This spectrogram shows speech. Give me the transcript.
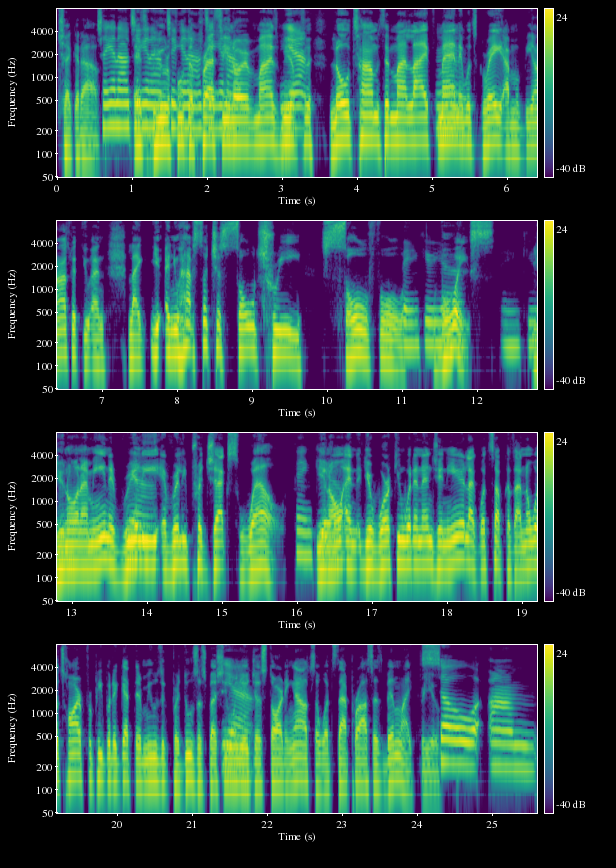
Check it out. Check it out, check it's it out, beautiful, out, check depressing. it You know, it reminds me Yeah. of low times in my life. Man, it Mhm. was great. I'm gonna be honest with you, and like you, and you have such a soul sultry, soulful Thank you. Yeah. voice. Thank you. You know what I mean? It really, it really projects well. Thank you. You know, and you're working with an engineer. Like, what's up? Because I know it's hard for people to get their music produced, especially when you're just starting out. So, what's that process been like for you? So, um,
